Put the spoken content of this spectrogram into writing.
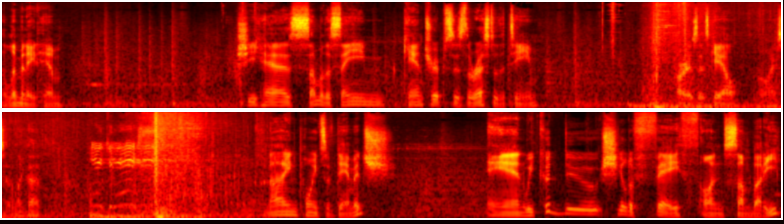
eliminate him. She has some of the same cantrips as the rest of the team. Or as, as Gale. Oh, I said it like that. Nine points of damage. And we could do Shield of Faith on somebody.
